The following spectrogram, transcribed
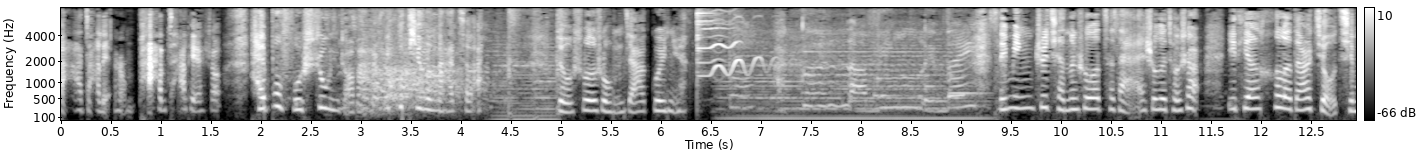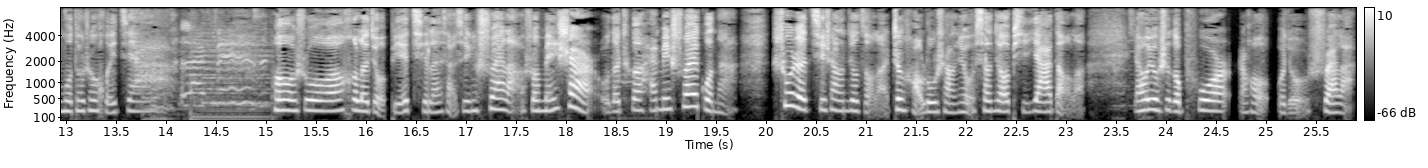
啪砸脸上啪砸脸上还不服输你知道吧？不停的拿起来。对我说的是我们家闺女。黎明之前的说，彩彩说个糗事儿，一天喝了点酒，骑摩托车回家。朋友说喝了酒别骑了，小心摔了。说没事儿，我的车还没摔过呢。说着骑上就走了，正好路上有香蕉皮压倒了，然后又是个坡儿，然后我就摔了，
